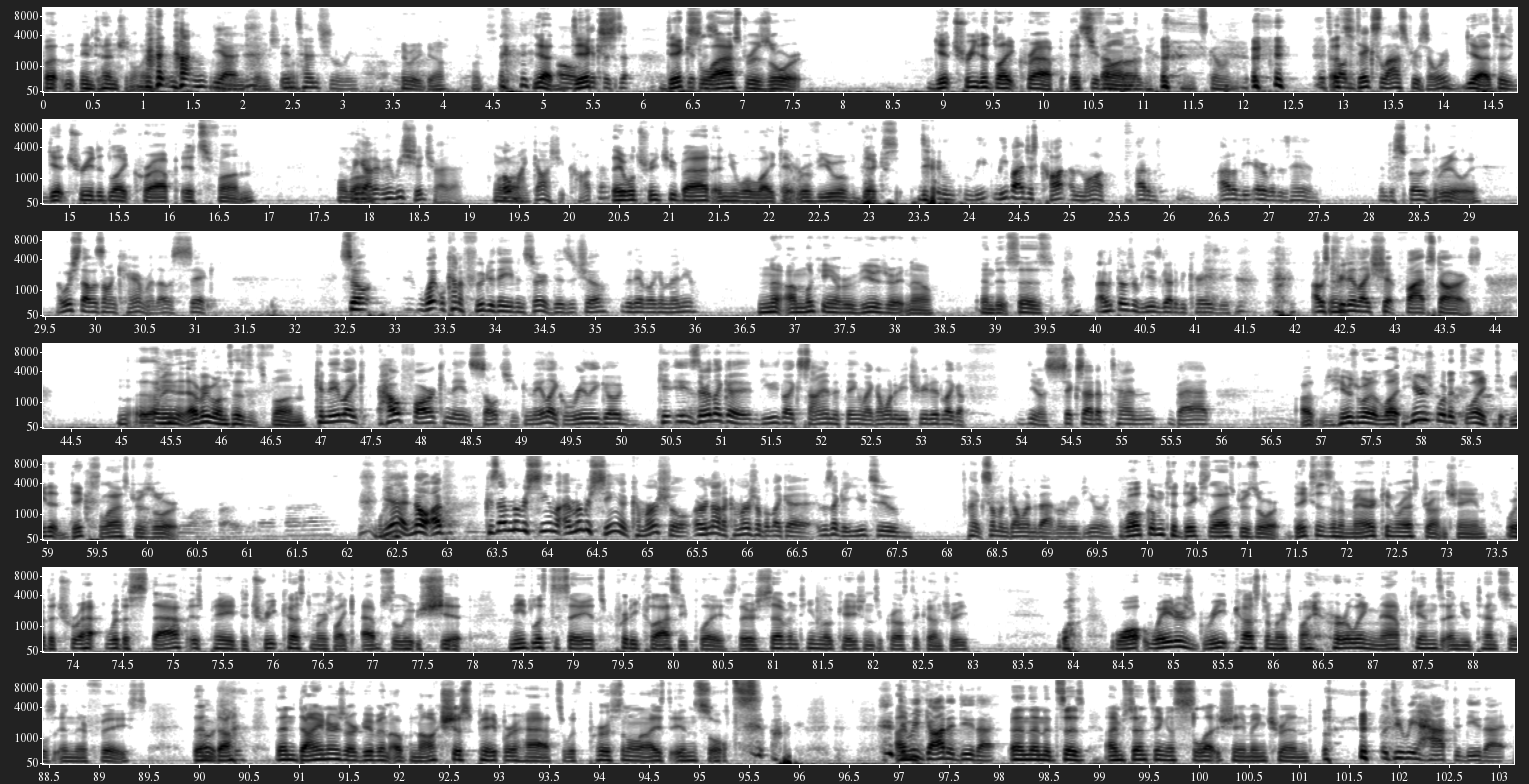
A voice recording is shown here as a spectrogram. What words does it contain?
But intentionally. but not yeah, intentionally. intentionally. Here we go. Yeah, Oh, Dick's Dick's Last Resort. Get treated like crap. It's fun. It's going. It's called Dick's Last Resort. Yeah, it says get treated like crap. It's fun. Hold We on. got it. We should try that. Hold oh on. my gosh, you caught that? They will treat you bad and you will like it. Review of Dick's. Dude, Le- Levi just caught a moth out of out of the air with his hand and disposed of it. Really? I wish that was on camera. That was sick. So, what what kind of food do they even serve? Does it show? Do they have like a menu? No, I'm looking at reviews right now, and it says I bet those reviews got to be crazy. I was treated like shit. Five stars. I mean, everyone says it's fun. Can they like? How far can they insult you? Can they like really go? Can, is there like a? Do you like sign the thing like I want to be treated like a, f- you know, six out of ten bad? Uh, here's what it like. Here's what it's like to eat at Dick's Last Resort. You want fries with that fat ass? yeah, no, I've because I remember seeing I remember seeing a commercial or not a commercial, but like a it was like a YouTube Like someone going to that and they're reviewing. Welcome to Dick's Last Resort. Dick's is an American restaurant chain where the tra- where the staff is paid to treat customers like absolute shit. Needless to say, it's a pretty classy place. There are 17 locations across the country. Wa- wa- waiters greet customers by hurling napkins and utensils in their face. Then, Oh, di- then diners are given obnoxious paper hats with personalized insults. Dude, we got to do that. And then it says, "I'm sensing a slut shaming trend." Dude, we have to do that.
